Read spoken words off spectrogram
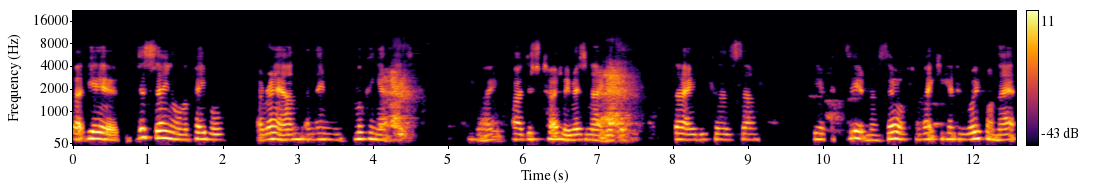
But yeah, just seeing all the people around and then looking at this, you know, I just totally resonate with you say because, um, yeah, I can see it myself. I've actually had to work on that.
